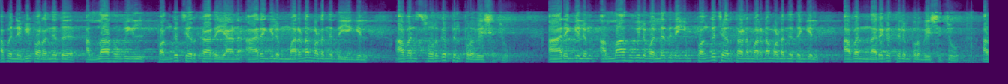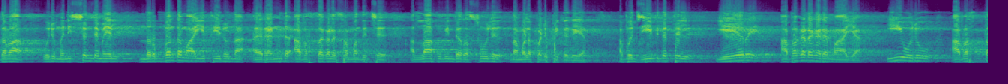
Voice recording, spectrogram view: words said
അപ്പൊ നബി പറഞ്ഞത് അള്ളാഹുവിൽ പങ്കു ചേർക്കാതെയാണ് ആരെങ്കിലും മരണമടഞ്ഞത് എങ്കിൽ അവൻ സ്വർഗത്തിൽ പ്രവേശിച്ചു. ആരെങ്കിലും അള്ളാഹുവിൽ വല്ലതിനെയും പങ്കു ചേർത്താണ് മരണമടഞ്ഞതെങ്കിൽ അവൻ നരകത്തിലും പ്രവേശിച്ചു. അഥവാ ഒരു മനുഷ്യന്റെ മേൽ നിർബന്ധമായി തീരുന്ന രണ്ട് അവസ്ഥകളെ സംബന്ധിച്ച് അള്ളാഹുവിന്റെ റസൂൽ നമ്മളെ പഠിപ്പിക്കുകയാണ്. അപ്പോൾ ജീവിതത്തിൽ ഏറെ അപകടകരമായ ഈ ഒരു അവസ്ഥ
